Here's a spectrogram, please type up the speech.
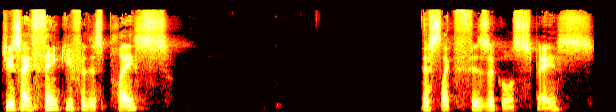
Jesus, I thank you for this place, this like physical space.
